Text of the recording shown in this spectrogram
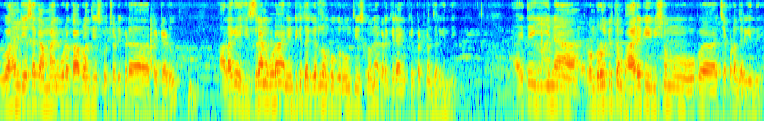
వివాహం చేశాక అమ్మాయిని కూడా కాపురం తీసుకొచ్చాడు. ఇక్కడ పెట్టాడు. అలాగే హిజ్రాన్ కూడా ఆయన ఇంటికి దగ్గరలో ఇంకొక రూమ్ తీసుకొని అక్కడ కిరాయికి పెట్టడం జరిగింది. అయితే ఈయన రెండు రోజుల క్రితం భార్యకి ఈ విషయం ఊప- చెప్పడం జరిగింది.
